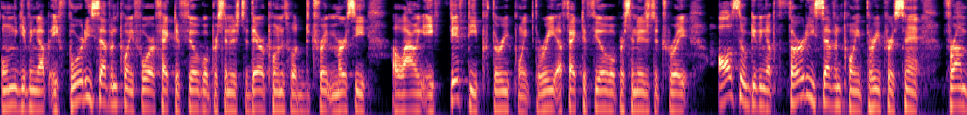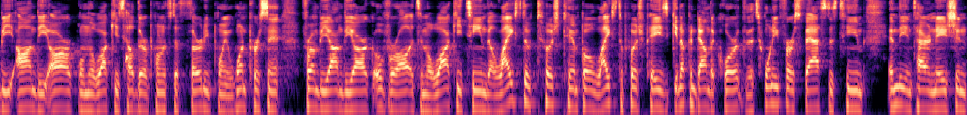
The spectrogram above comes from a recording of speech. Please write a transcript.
only giving up a 47.4 effective field goal percentage to their opponents, while Detroit Mercy allowing a 53.3 effective field goal percentage. Detroit also giving up 37.3% from beyond the arc, while Milwaukee's held their opponents to 30.1% from beyond the arc. Overall, it's a Milwaukee team that likes to push tempo, likes to push pace, get up and down the court. They're the 21st fastest team in the entire nation.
